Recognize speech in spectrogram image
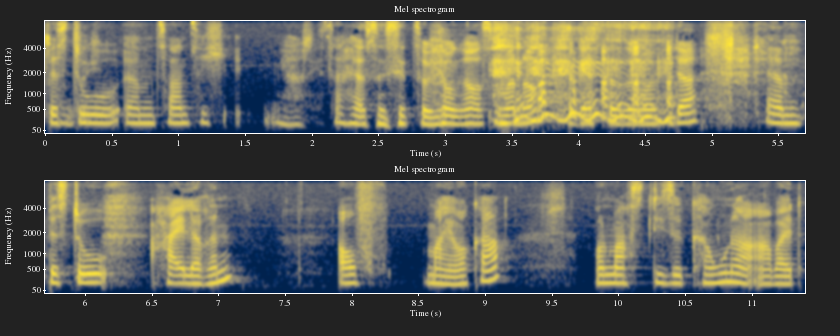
bist du ähm, 20, ja, ich sage ja, es sieht so jung aus immer noch, vergesse das immer wieder, ähm, bist du Heilerin auf Mallorca und machst diese Kahuna-Arbeit.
